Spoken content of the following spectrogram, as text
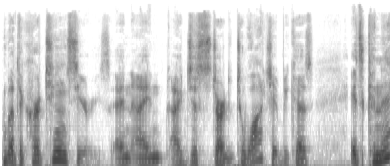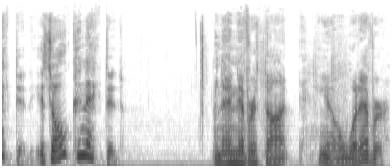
but the cartoon series, and I I just started to watch it because it's connected. It's all connected. And I never thought, you know, whatever.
